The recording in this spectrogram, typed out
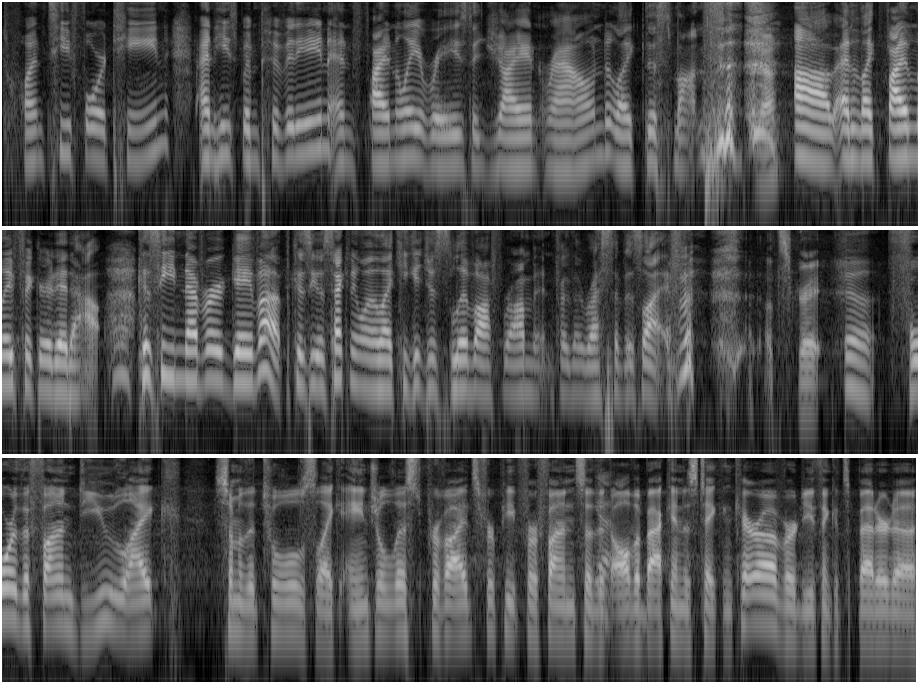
2014, and he's been pivoting and finally raised a giant round like this month. Yeah. um, and like finally figured it out because he never gave up because he was technically like he could just live off ramen for the rest of his life. That's great. yeah. For the fund, do you like some of the tools like AngelList provides for for fun so that Yeah. all the back end is taken care of, or do you think it's better to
